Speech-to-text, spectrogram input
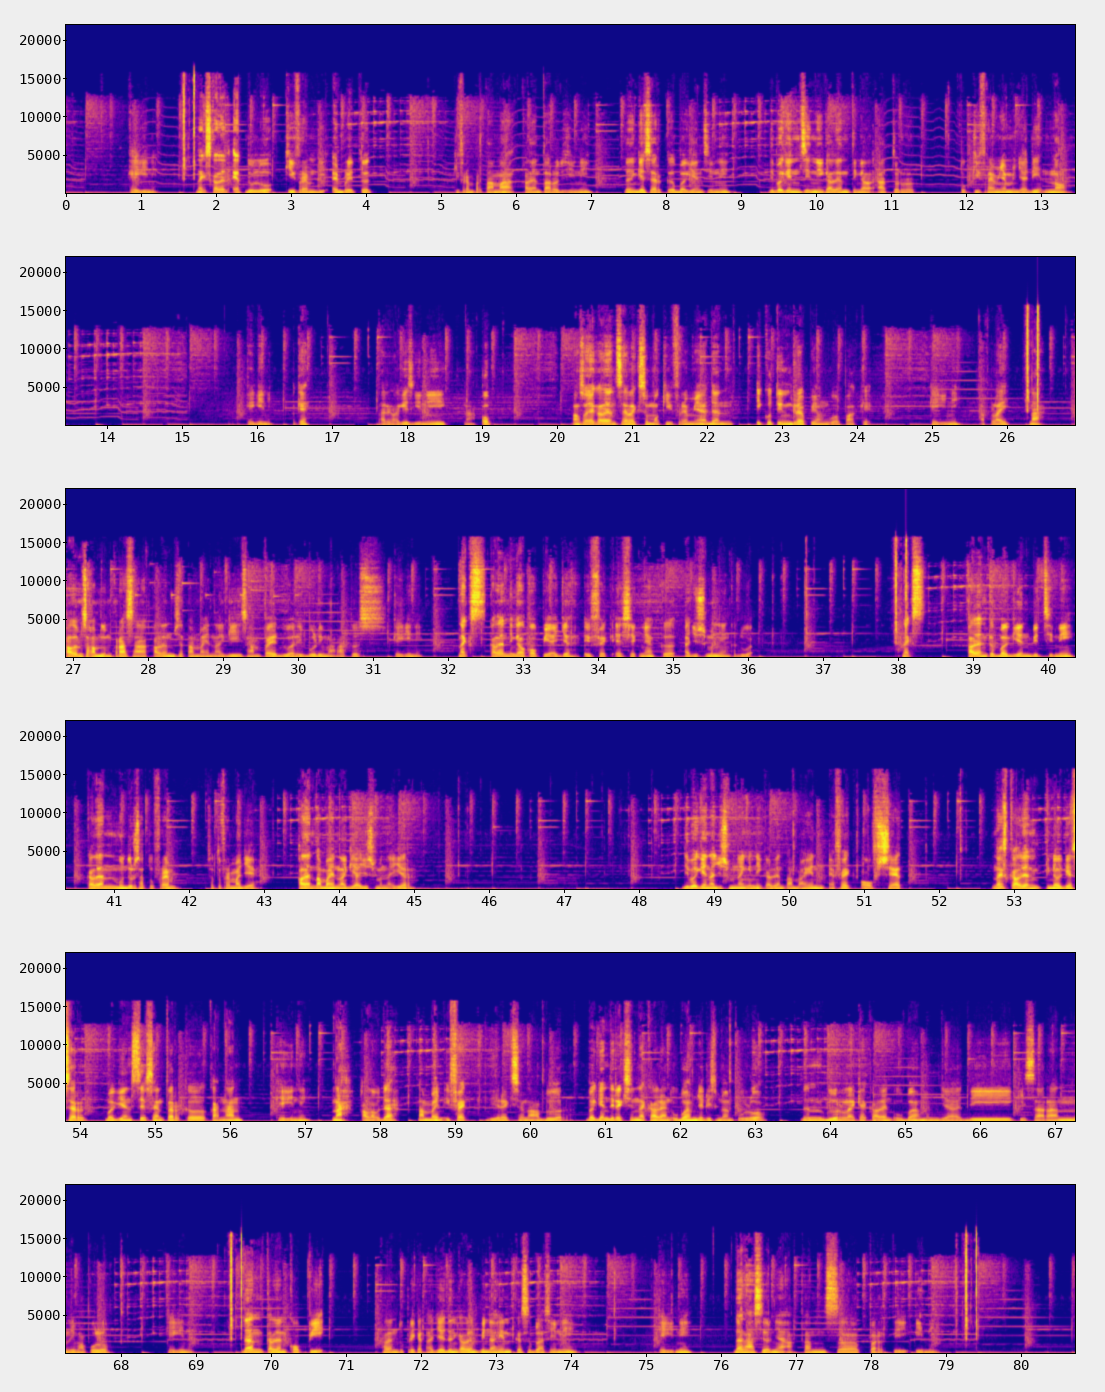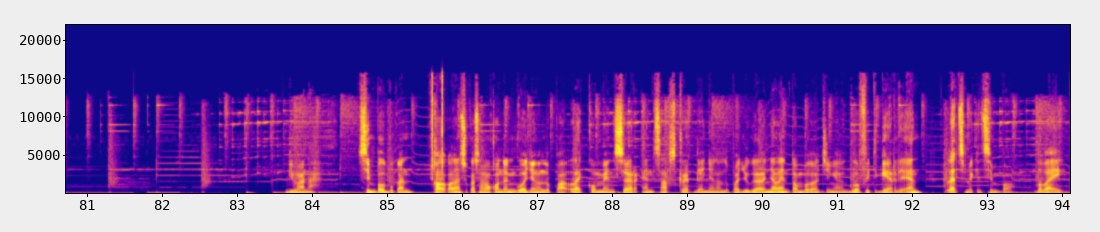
kayak gini. Next kalian add dulu keyframe di amplitude keyframe pertama kalian taruh di sini. Dan geser ke bagian sini. Di bagian sini kalian tinggal atur untuk keyframe nya menjadi 0 kayak gini. Oke. Okay. tarik lagi segini. Nah op. Langsung aja kalian select semua keyframe nya dan ikutin grab yang gua pakai. Kayak gini apply. Nah kalau misalkan belum kerasa, kalian bisa tambahin lagi sampai 2500 kayak gini. Next, kalian tinggal copy aja efek eseknya ke adjustment yang kedua. Next, kalian ke bagian beat sini, kalian mundur satu frame, satu frame aja ya. Kalian tambahin lagi adjustment layer. Di bagian adjustment yang ini kalian tambahin efek offset. Next kalian tinggal geser bagian shift center ke kanan kayak gini nah kalau udah tambahin efek directional blur. Bagian directionnya kalian ubah menjadi 90 dan blur like nya kalian ubah menjadi kisaran 50 kayak gini. Dan kalian copy kalian duplikat aja dan kalian pindahin ke sebelah sini. Kayak gini. Dan hasilnya akan seperti ini. Gimana? Simple bukan kalau kalian suka sama konten gue jangan lupa like, comment, share, and subscribe. Dan jangan lupa juga nyalain tombol loncengnya. Gue Fiti GRDN Let's make it simple. Bye bye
